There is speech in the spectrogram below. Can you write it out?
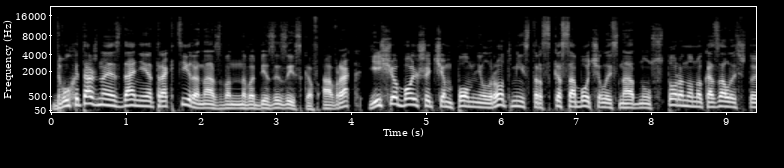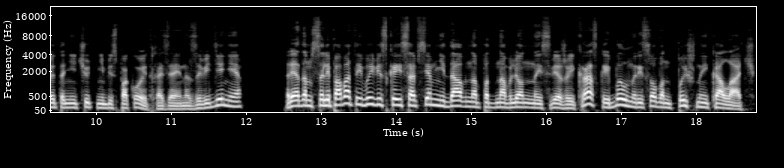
Двухэтажное здание трактира, названного без изысков «Овраг», еще больше, чем помнил ротмистр, скособочилось на одну сторону, но казалось, что это ничуть не беспокоит хозяина заведения. Рядом с олиповатой вывеской, совсем недавно подновленной свежей краской, был нарисован пышный калач,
